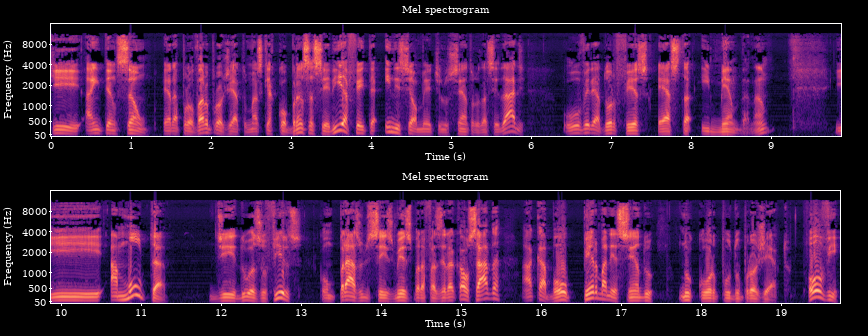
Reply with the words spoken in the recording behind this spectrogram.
que a intenção era aprovar o projeto, mas que a cobrança seria feita inicialmente no centro da cidade, o vereador fez esta emenda. Né? E a multa de duas UFIRs, com prazo de seis meses para fazer a calçada, acabou permanecendo no corpo do projeto. Houve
